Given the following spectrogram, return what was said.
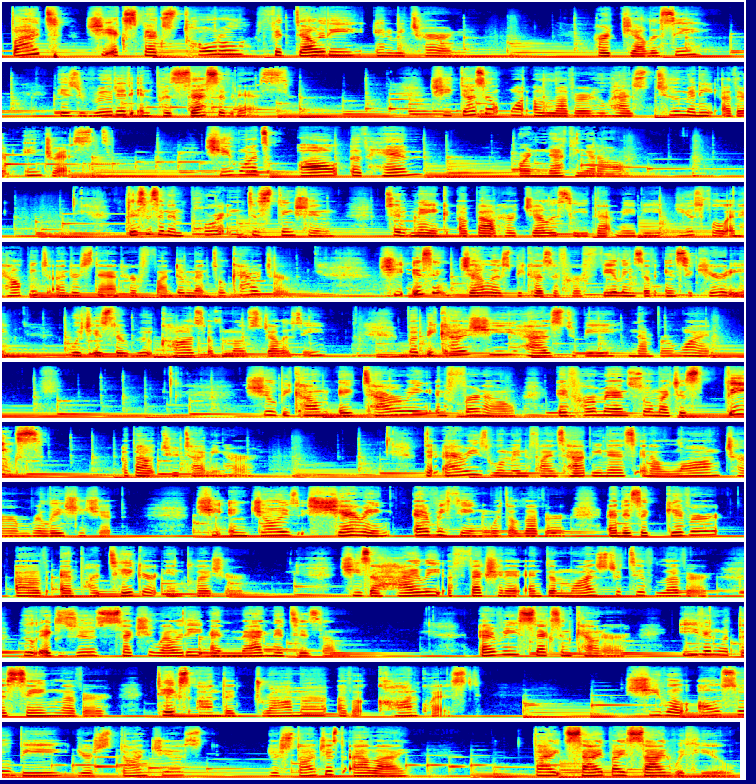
but she expects total fidelity in return. Her jealousy is rooted in possessiveness. She doesn't want a lover who has too many other interests. She wants all of him or nothing at all. This is an important distinction to make about her jealousy that may be useful in helping to understand her fundamental character. She isn't jealous because of her feelings of insecurity, which is the root cause of most jealousy, but because she has to be number one. She'll become a towering inferno if her man so much as thinks about two timing her. The Aries woman finds happiness in a long term relationship. She enjoys sharing everything with a lover and is a giver of and partaker in pleasure. She's a highly affectionate and demonstrative lover who exudes sexuality and magnetism. Every sex encounter, even with the same lover, takes on the drama of a conquest. She will also be your staunchest your staunchest ally, fight side by side with you,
